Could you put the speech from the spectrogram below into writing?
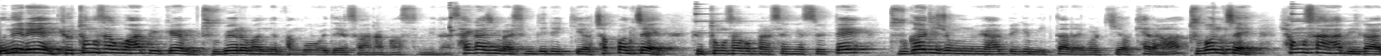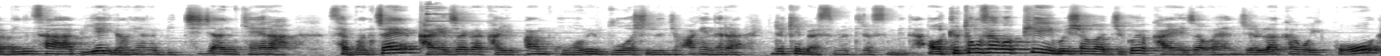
오늘은 교통사고 합의금 두 배로 받는 방법에 대해서 알아봤습니다. 세 가지 말씀드릴게요. 첫 번째, 교통사고 발생했을 때 두 가지 종류의 합의금이 있다는 걸 기억해라. 두 번째, 형사 합의가 민사 합의에 영향을 미치지 않게 해라. 세 번째, 가해자가 가입한 보험이 무엇이 있는지 확인해라. 이렇게 말씀을 드렸습니다. 어, 교통사고 피해 입으셔가지고요. 가해자와 현재 연락하고 있고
